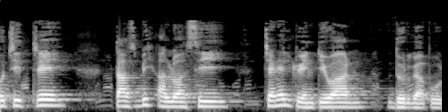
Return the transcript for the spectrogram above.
ও চিত্রে Tasbih Aloyasi channel twenty one Durgapur.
